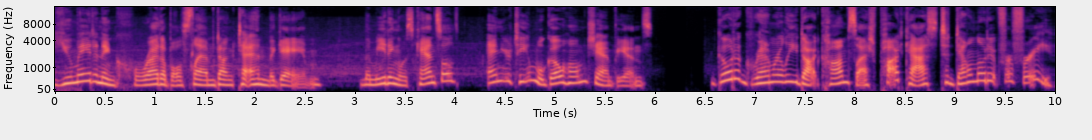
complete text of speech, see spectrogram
You made an incredible slam dunk to end the game. The meeting was canceled, and your team will go home champions. Go to grammarly.com slash podcast to download it for free.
